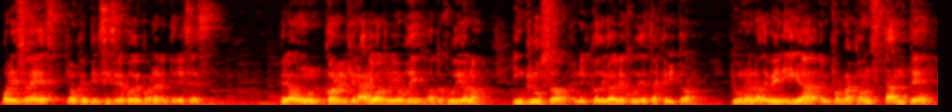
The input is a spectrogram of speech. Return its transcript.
Por eso es que a un gentil sí se le pueden cobrar intereses, pero a un correligionario, a otro, a otro judío no. Incluso en el código de ley judío está escrito que uno no debería en forma constante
